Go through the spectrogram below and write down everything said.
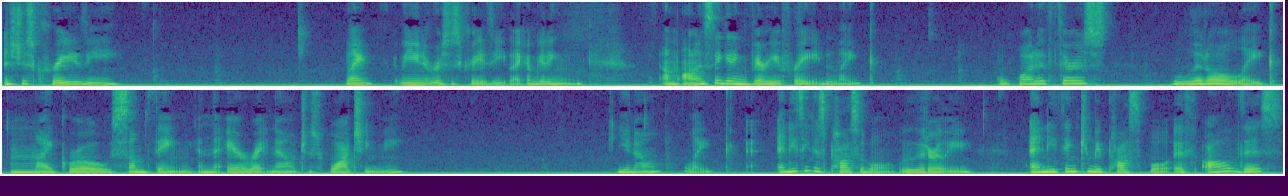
It's just crazy. Like the universe is crazy. Like I'm getting I'm honestly getting very afraid. Like what if there's little like micro something in the air right now just watching me? You know? Like anything is possible, literally. Anything can be possible if all of this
